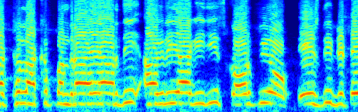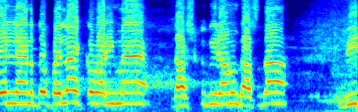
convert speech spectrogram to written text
8 ਲੱਖ 15000 ਦੀ ਅਗਲੀ ਆ ਗਈ ਜੀ ਸਕਾਰਪੀਓ। ਇਸ ਦੀ ਡਿਟੇਲ ਲੈਣ ਤੋਂ ਪਹਿਲਾਂ ਇੱਕ ਵਾਰੀ ਮੈਂ ਦਰਸ਼ਕ ਵੀਰਾਂ ਨੂੰ ਦੱਸਦਾ ਵੀ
